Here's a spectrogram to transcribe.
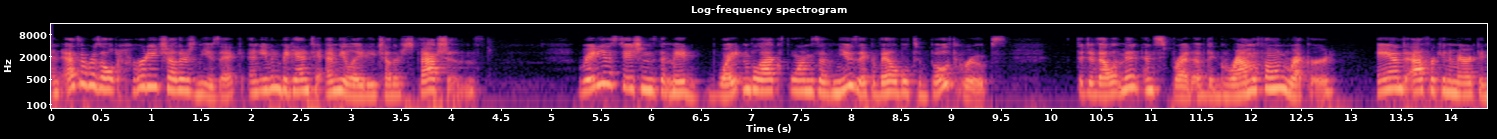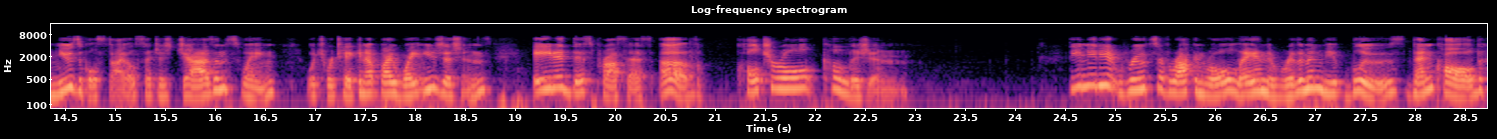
and as a result heard each other's music and even began to emulate each other's fashions. Radio stations that made white and black forms of music available to both groups, the development and spread of the gramophone record, and African American musical styles such as jazz and swing, which were taken up by white musicians, aided this process of cultural collision. The immediate roots of rock and roll lay in the rhythm and blues, then called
